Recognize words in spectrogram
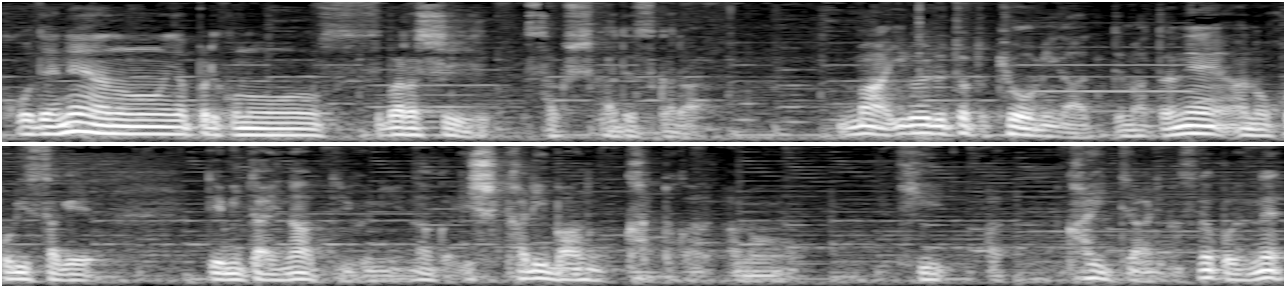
ここでねあのやっぱりこの素晴らしい作詞家ですから。まあいろいろちょっと興味があってまたねあの掘り下げってみたいなっていうふうになんか石狩版かとかあのきあ書いてありますねこれね、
